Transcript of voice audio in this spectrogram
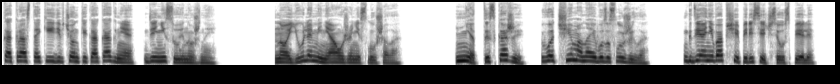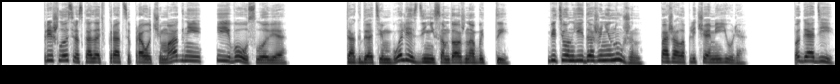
Как раз такие девчонки, как Агния, Денису и нужны». Но Юля меня уже не слушала. «Нет, ты скажи, вот чем она его заслужила? Где они вообще пересечься успели?» Пришлось рассказать вкратце про отчима Агнии и его условия. «Тогда тем более с Денисом должна быть ты. Ведь он ей даже не нужен», — пожала плечами Юля. «Погоди,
